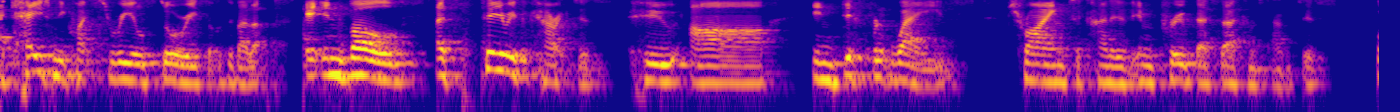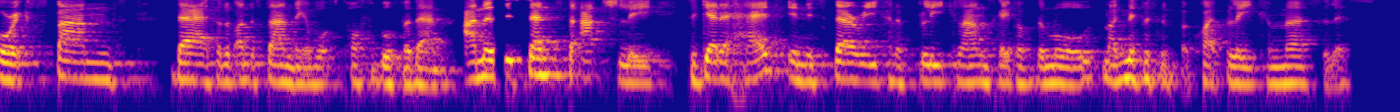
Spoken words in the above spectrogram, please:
occasionally quite surreal story sort of develops. It involves a series of characters who are in different ways trying to kind of improve their circumstances or expand their sort of understanding of what's possible for them. And there's this sense that actually to get ahead in this very kind of bleak landscape of the moors, magnificent but quite bleak and merciless,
